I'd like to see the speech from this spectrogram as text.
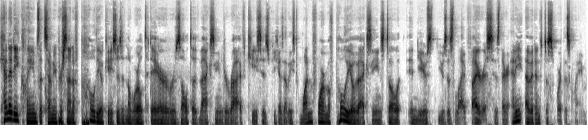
Kennedy claims that 70% of polio cases in the world today are a result of vaccine derived cases because at least one form of polio vaccine still in use uses live virus. Is there any evidence to support this claim?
